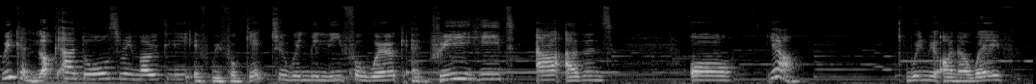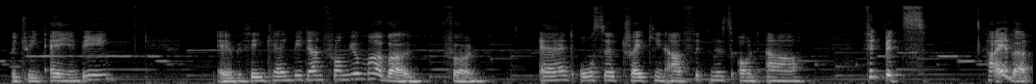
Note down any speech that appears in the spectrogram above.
We can lock our doors remotely if we forget to when we leave for work and preheat our ovens, or, yeah, when we're on our way between A and B. Everything can be done from your mobile phone. and also tracking our fitness on our Fitbits. However,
